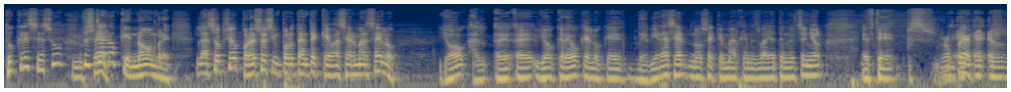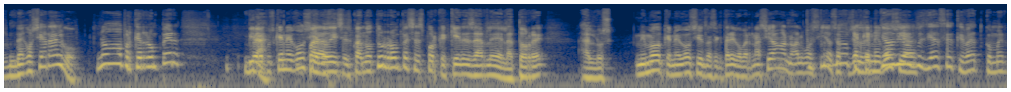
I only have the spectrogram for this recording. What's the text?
¿Tú crees eso? No pues sé. claro que no, hombre. Las opciones, por eso es importante qué va a hacer Marcelo. Yo, al- eh, eh, yo creo que lo que debiera hacer, no sé qué márgenes vaya a tener el señor, este, pues, Romper. eh, eh, negociar algo. No, porque romper. Pero, pues, ¿qué negocias? Cuando dices, cuando tú rompes es porque quieres darle de la torre a los Ni modo que negocies la Secretaría de Gobernación o algo así. O sea, no, pues ya pues, que yo digo, negocias. pues ya sé que va a comer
